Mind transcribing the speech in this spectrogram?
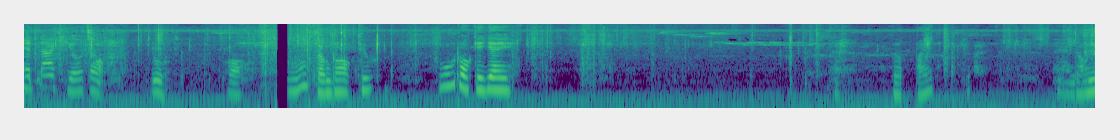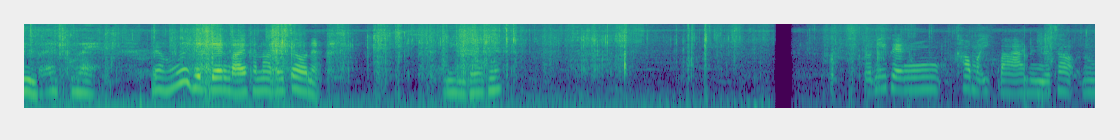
เห็ดหน้าเขียวเจ้าดูพออื้อสองดอกจิ้วโอ้ดอกใหญ่ๆอะเกือบไปอะดอกนี้ไม่ได้ช่วยเดี๋ยวเฮ้ยเห็ดแดงหลายขนาดเลยเจ้าเนี่ยนี่ดอกนี้ตอนนี้เพลงเข้ามาอีกปลาหนึ่งนะเจ้าเนาะ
